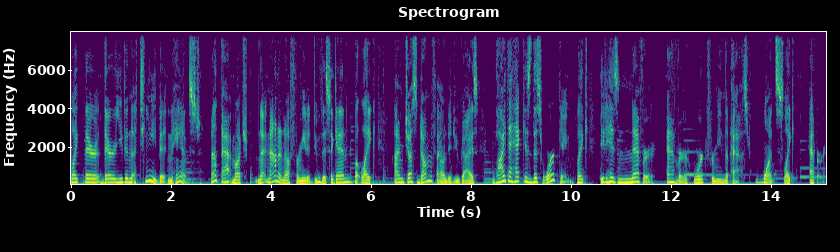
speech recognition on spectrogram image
Like they're they're even a teeny bit enhanced. Not that much, not, not enough for me to do this again, but like I'm just dumbfounded, you guys. Why the heck is this working? Like it has never ever worked for me in the past. Once, like ever.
